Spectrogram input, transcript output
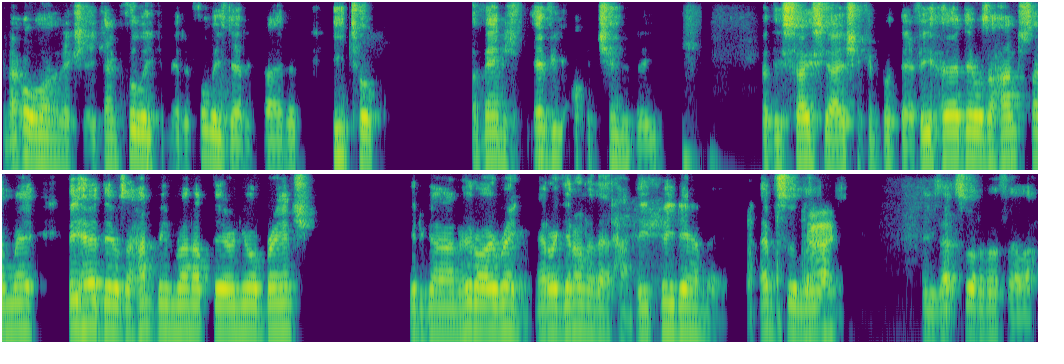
You know, all on the next year. He came fully committed, fully dedicated. He took advantage of every opportunity that the association can put there. If he heard there was a hunt somewhere, if he heard there was a hunt being run up there in your branch, he'd go, and who do I ring? How do I get onto that hunt? He'd be down there. Absolutely. Right. He's that sort of a fella.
